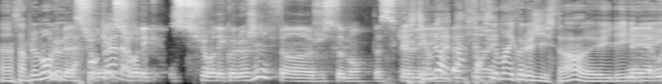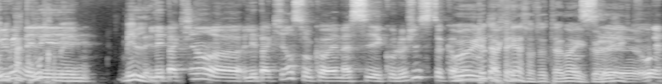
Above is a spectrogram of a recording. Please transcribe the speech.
hein simplement le, bah, la sur, sur l'écologie justement parce que Stirner n'est pas forcément écologiste hein. il est, mais, il, oui, pas mais contre, les... mais... Les Paquiens, euh, les sont quand même assez écologistes. Quand oui, même. les Paquiens sont totalement écologistes. Ouais.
